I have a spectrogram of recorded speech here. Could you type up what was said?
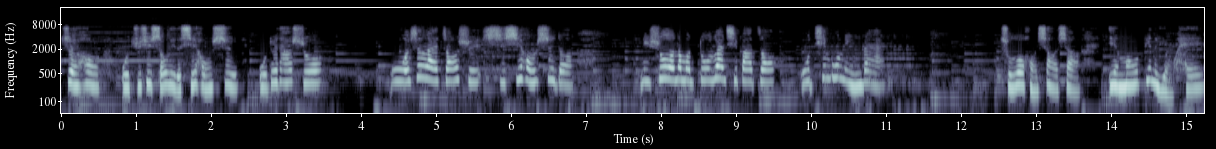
最后，我举起手里的西红柿，我对他说。我是来找水洗西红柿的。你说了那么多乱七八糟，我听不明白。楚若红笑笑，眼眸变得黝黑。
